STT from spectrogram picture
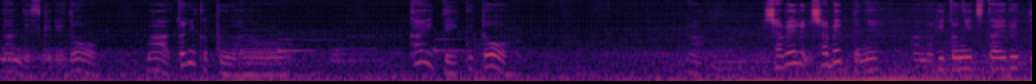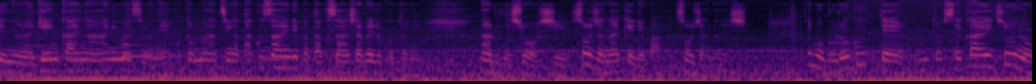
なんですけれどまあとにかくあの書いていくとまあ喋る喋ってねあの人に伝えるっていうのは限界がありますよね。お友達がたくさんいればたくさん喋ることになるでしょうしそうじゃなければそうじゃないし。でもブログって本当世界中の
